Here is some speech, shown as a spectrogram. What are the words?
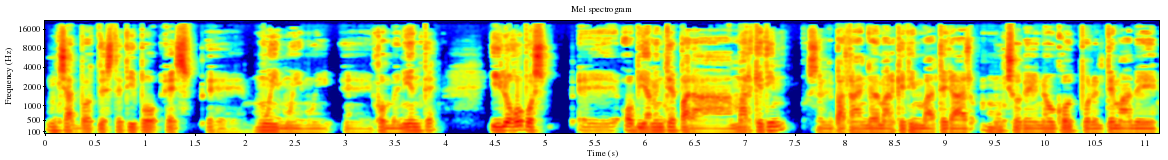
un chatbot de este tipo es eh, muy, muy, muy eh, conveniente. Y luego, pues, obviamente para marketing, pues el departamento de marketing va a tirar mucho de no code por el tema de,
